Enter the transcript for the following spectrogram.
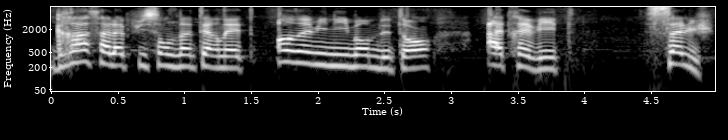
grâce à la puissance d'Internet en un minimum de temps. À très vite. Salut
